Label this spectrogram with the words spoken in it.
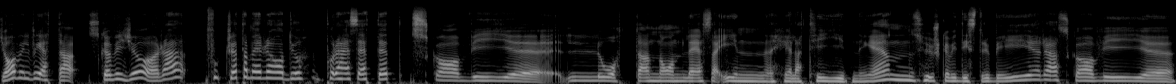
Jag vill veta, ska vi göra, fortsätta med radio på det här sättet? Ska vi eh, låta någon läsa in hela tidningen? Hur ska vi distribuera? Ska vi eh,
